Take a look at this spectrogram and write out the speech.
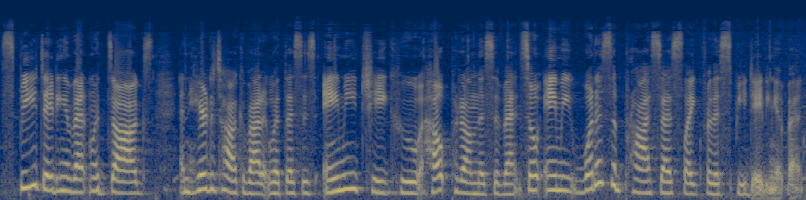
speed dating event with dogs. And here to talk about it with us is Amy Cheek, who helped put on this event. So, Amy, what is the process like for the speed dating event?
